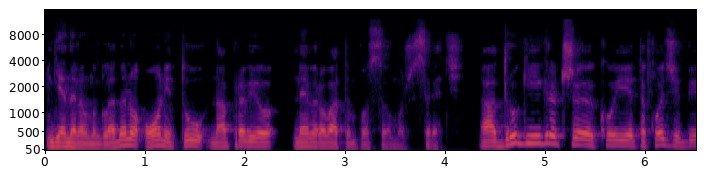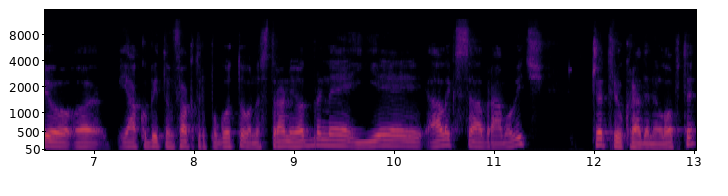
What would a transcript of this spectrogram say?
generalno gledano, on je tu napravio neverovatan posao, može se reći. A drugi igrač e, koji je takođe bio uh, jako bitan faktor, pogotovo na strani odbrane, je Aleksa Avramović, četiri ukradene lopte.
